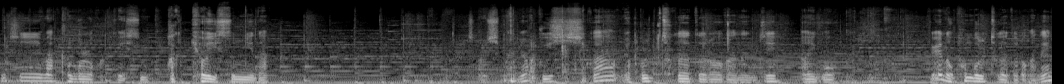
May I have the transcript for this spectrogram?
큼지막한 걸로 박혀, 있, 박혀 있습니다. 잠시만요. VCC가 몇 볼트가 들어가는지 아이고 꽤 높은 볼트가 들어가네.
